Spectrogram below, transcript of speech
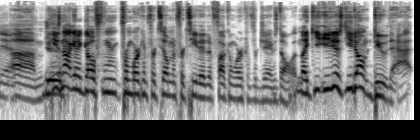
Yeah. Um, he's not going to go from from working for Tillman Fertitta to fucking working for James Dolan. Like you, you just you don't do that.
